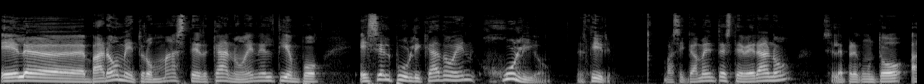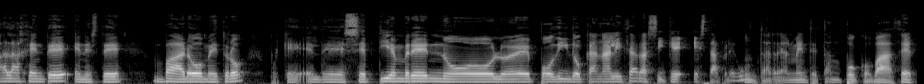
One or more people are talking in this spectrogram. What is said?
el eh, barómetro más cercano en el tiempo es el publicado en julio. Es decir, básicamente este verano se le preguntó a la gente en este barómetro, porque el de septiembre no lo he podido canalizar, así que esta pregunta realmente tampoco va a hacer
